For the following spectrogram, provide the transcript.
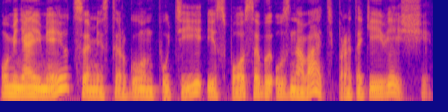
у меня имеются, мистер Гун, пути и способы узнавать про такие вещи.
